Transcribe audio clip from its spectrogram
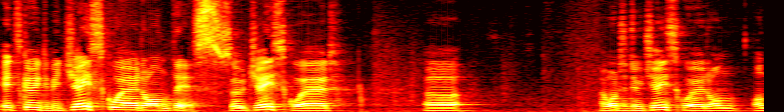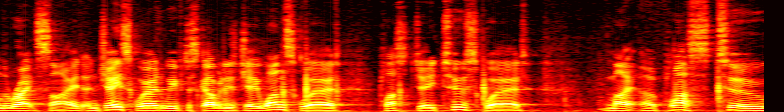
it's going to be j squared on this. So j squared, uh, I want to do j squared on, on the right side, and j squared we've discovered is j1 squared plus j2 squared my, uh, plus 2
